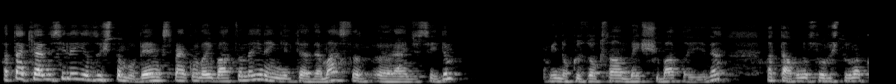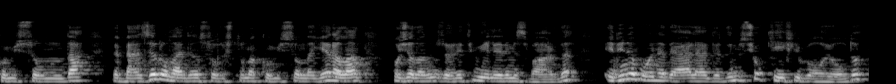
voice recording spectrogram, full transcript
Hatta kendisiyle yazıştım bu. Barings Bank olayı baktığında yine İngiltere'de master öğrencisiydim. 1995 Şubat ayıydı. Hatta bunu soruşturma komisyonunda ve benzer olayların soruşturma komisyonunda yer alan hocalarımız, öğretim üyelerimiz vardı. Eline boyuna değerlendirdiğimiz çok keyifli bir olay oldu.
